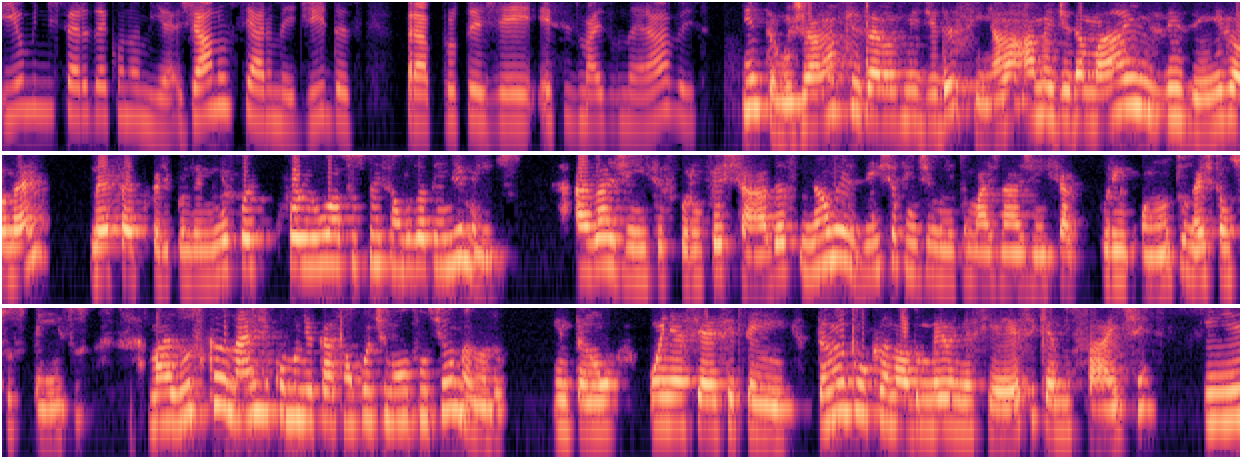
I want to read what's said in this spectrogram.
e o Ministério da Economia já anunciaram medidas para proteger esses mais vulneráveis? Então, já fizeram as medidas sim. A, a medida mais visível, né, nessa época de pandemia, foi, foi a suspensão dos atendimentos as agências foram fechadas, não existe atendimento mais na agência por enquanto, né, estão suspensos, mas os canais de comunicação continuam funcionando. Então, o INSS tem tanto o canal do meu INSS, que é no site, e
